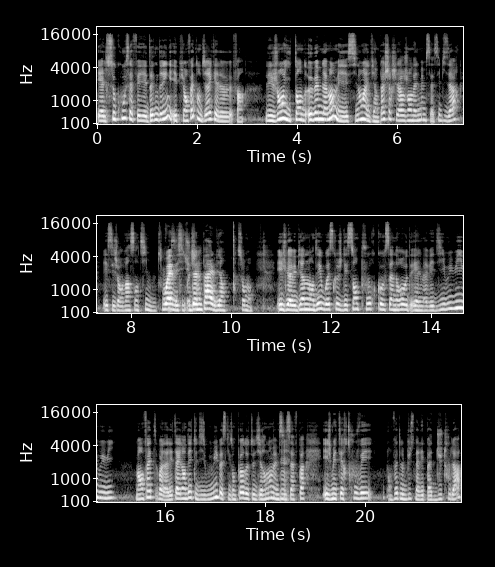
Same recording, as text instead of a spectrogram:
Et elle secoue, ça fait dring dring. Et puis en fait, on dirait qu'elle. Enfin, les gens ils tendent eux-mêmes la main, mais sinon elle vient pas chercher l'argent d'elle-même, c'est assez bizarre. Et c'est genre 20 centimes le truc. Ouais, mais si tu cher donnes pas, elle vient. sûrement. Et je lui avais bien demandé où est-ce que je descends pour Kosan Road. Et elle m'avait dit oui, oui, oui, oui. Mais en fait, voilà, les Thaïlandais ils te disent oui, parce qu'ils ont peur de te dire non, même s'ils Mm. savent pas. Et je m'étais retrouvée, en fait, le bus n'allait pas du tout là.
